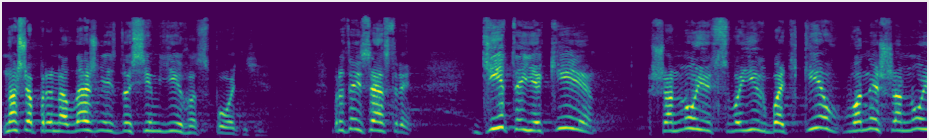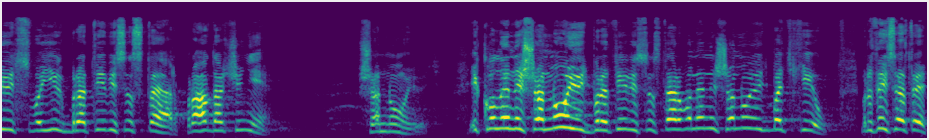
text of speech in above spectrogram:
наша приналежність до сім'ї Господньої. Брати і сестри, діти, які шанують своїх батьків, вони шанують своїх братів і сестер. Правда чи ні? Шанують. І коли не шанують братів і сестер, вони не шанують батьків. Брати і сестри,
